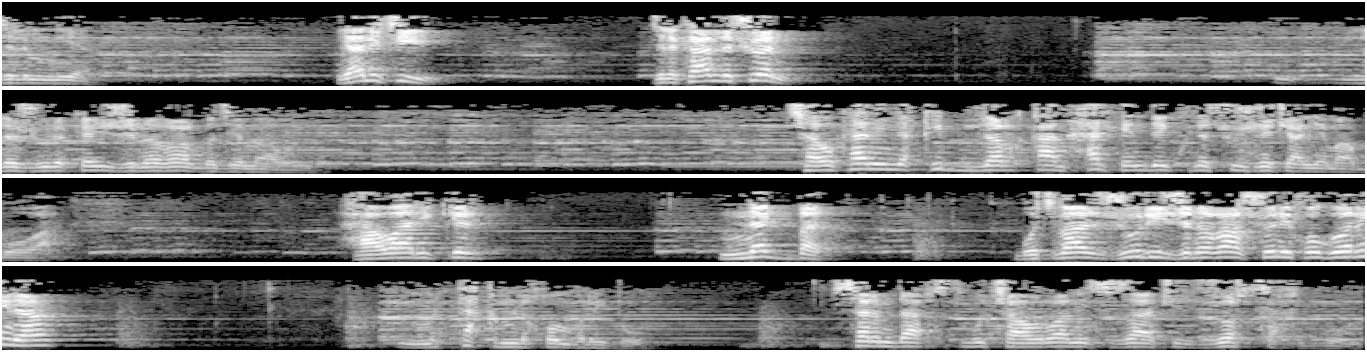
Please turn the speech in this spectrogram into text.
جلم نییە یانی چی جلەکان لە شوێن لە ژوورەکەی ژنەڕال بەجێ ماون چاوەکانی نەقیب لە ڕقان هەر هێندەی کونە سوژنێکیان لێما بووەوە هاواری کرد نەکبەت بۆچما ژووری ژنەڕال شوێنی خۆگۆڕینە من تەقم لە خۆم بڕی بوو سرم داخست بوو چاوەڕوانی سزاکی زۆر سەخت بووم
